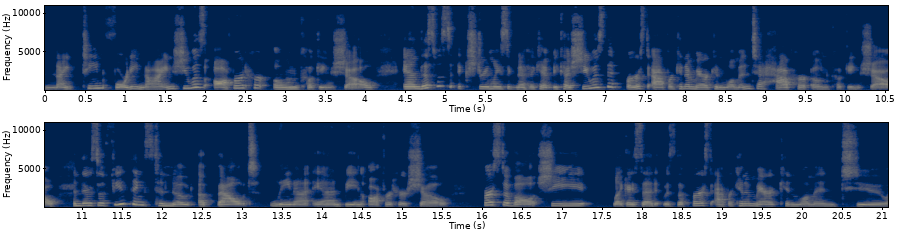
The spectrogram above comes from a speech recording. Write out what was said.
1949. She was offered her own cooking show. And this was extremely significant because she was the first African American woman to have her own cooking show. And there's a few things to note about Lena and being offered her show. First of all, she like I said, it was the first African American woman to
